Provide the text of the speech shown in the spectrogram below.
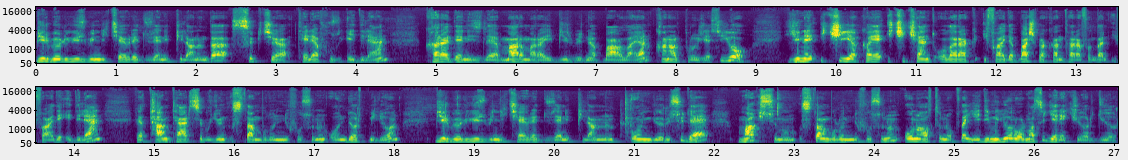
1 bölü 100 binlik çevre düzeni planında sıkça telaffuz edilen Karadeniz'le Marmara'yı birbirine bağlayan kanal projesi yok yine iki yakaya iki kent olarak ifade başbakan tarafından ifade edilen ve tam tersi bugün İstanbul'un nüfusunun 14 milyon 1 bölü 100 binlik çevre düzeni planının öngörüsü de maksimum İstanbul'un nüfusunun 16.7 milyon olması gerekiyor diyor.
